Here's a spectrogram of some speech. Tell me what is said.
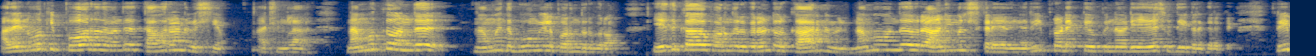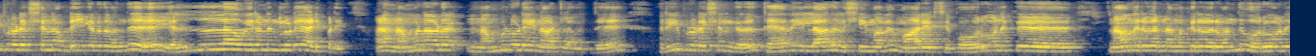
அதை நோக்கி போறது வந்து தவறான விஷயம். ஆச்சுங்களா? நமக்கு வந்து நம்ம இந்த பூமியில பிறந்திருக்கிறோம். எதுக்காக பிறந்திருக்கிறோன்ட்டு ஒரு காரணம் வேணும். நம்ம வந்து ஒரு அனிமல்ஸ் கிடையாதுங்க. ரீப்ரொடக்டிவ் பின்னாடியே சுத்திட்டு இருக்கிறதுக்கு. ரீப்ரொடக்ஷன் அப்படிங்கிறது வந்து எல்லா உயிரினங்களுடைய அடிப்படை. ஆனா நம்ம நாடு நம்மளுடைய நாட்டுல வந்து ரீப்ரொடக்ஷன்ங்கிறது தேவையில்லாத விஷயமாவே மாறிடுச்சு. இப்போ ஒருவனுக்கு நாம் இருவர் நமக்கு இருவர் வந்து ஒருவனு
